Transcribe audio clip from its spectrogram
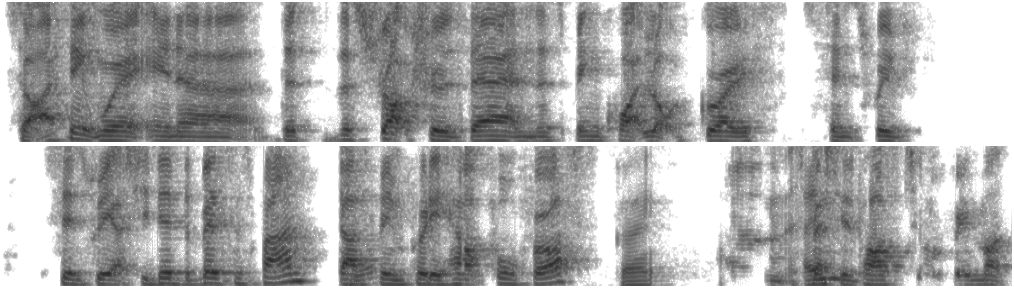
so I think we're in a the, the structure is there, and there's been quite a lot of growth since we've since we actually did the business plan. That's been pretty helpful for us, Great. um, especially the past two or three months.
